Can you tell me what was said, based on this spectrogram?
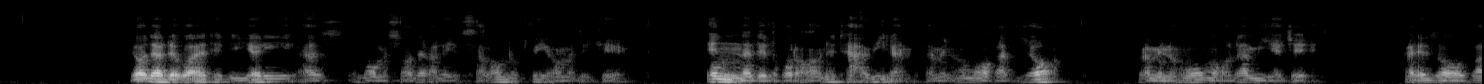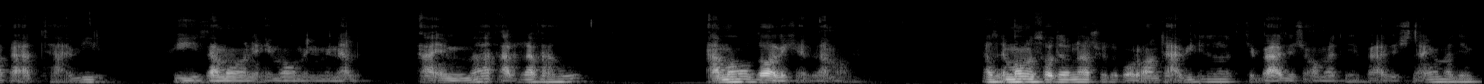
یا در روایت دیگری از امام صادق علیه السلام نکته آمده که ان للقرآن تعویلا فمنه ما قد جا و منه ما لم یجه فاذا وقع التعویل فی زمان امام من الائمه عرفه اما ذالک زمان. از امام صادق نشده قرآن تعبیری دارد که بعضش آمده بعضش نیامده.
